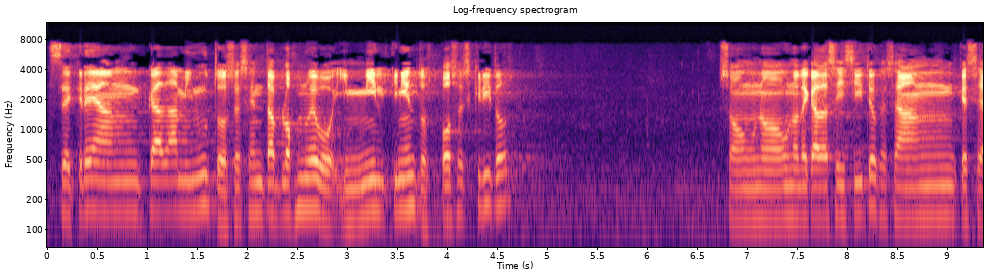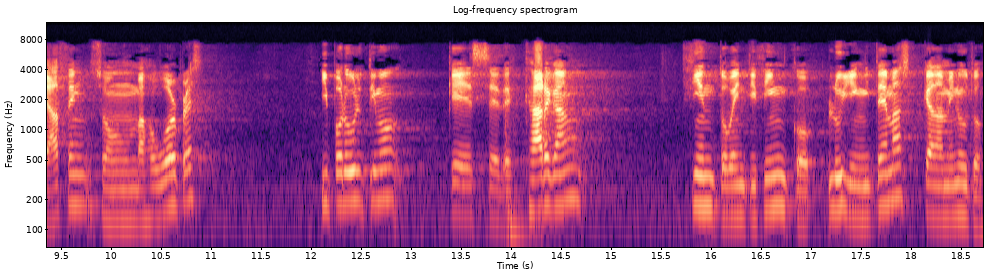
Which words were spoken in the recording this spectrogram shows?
Se crean cada minuto 60 blogs nuevos y 1500 posts escritos son uno, uno, de cada seis sitios que se, han, que se hacen, son bajo WordPress. Y por último, que se descargan 125 plugins y temas cada minuto.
